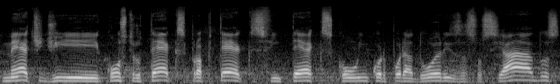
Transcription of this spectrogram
MET de Construtex, PropTex, Fintechs com incorporadores associados,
